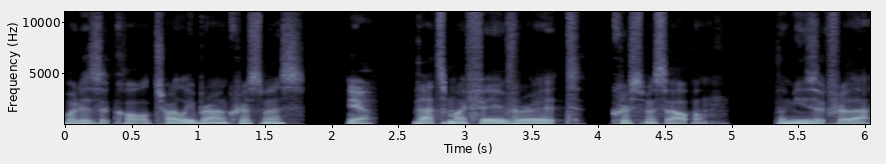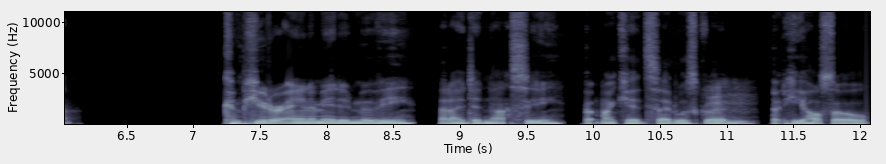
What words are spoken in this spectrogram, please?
what is it called? Charlie Brown Christmas? Yeah. That's my favorite Christmas album, the music for that. Computer animated movie that I did not see, but my kid said was good. Mhm. But he also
